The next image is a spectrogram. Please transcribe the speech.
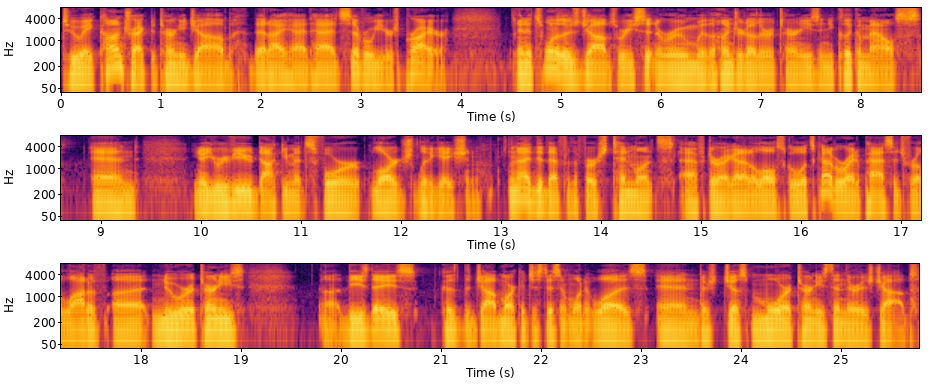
to a contract attorney job that I had had several years prior. And it's one of those jobs where you sit in a room with a hundred other attorneys and you click a mouse and you know you review documents for large litigation. And I did that for the first ten months after I got out of law school. It's kind of a rite of passage for a lot of uh, newer attorneys uh, these days because the job market just isn't what it was, and there's just more attorneys than there is jobs.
